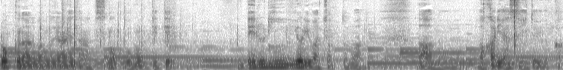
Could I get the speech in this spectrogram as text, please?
ロックなアルバムじゃないかなってすごく思っててベルリンよりはちょっとまああの分かりやすいというか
